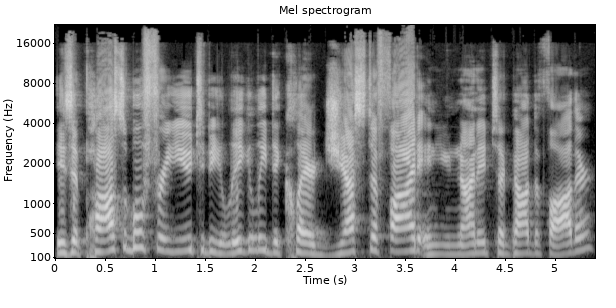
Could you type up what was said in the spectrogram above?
Is it possible for you to be legally declared justified and united to God the Father,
